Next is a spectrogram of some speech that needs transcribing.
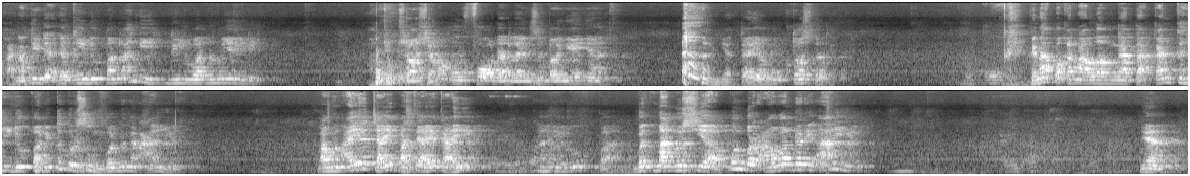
Karena tidak ada kehidupan lagi di luar dunia ini. Hajok sana UFO dan lain sebagainya. Nyata ya muktos tadi. Kenapa? Karena Allah mengatakan kehidupan itu bersumber dengan air. Namun air cair pasti air cair kehidupan. Bet manusia pun berawal dari air. Ya,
